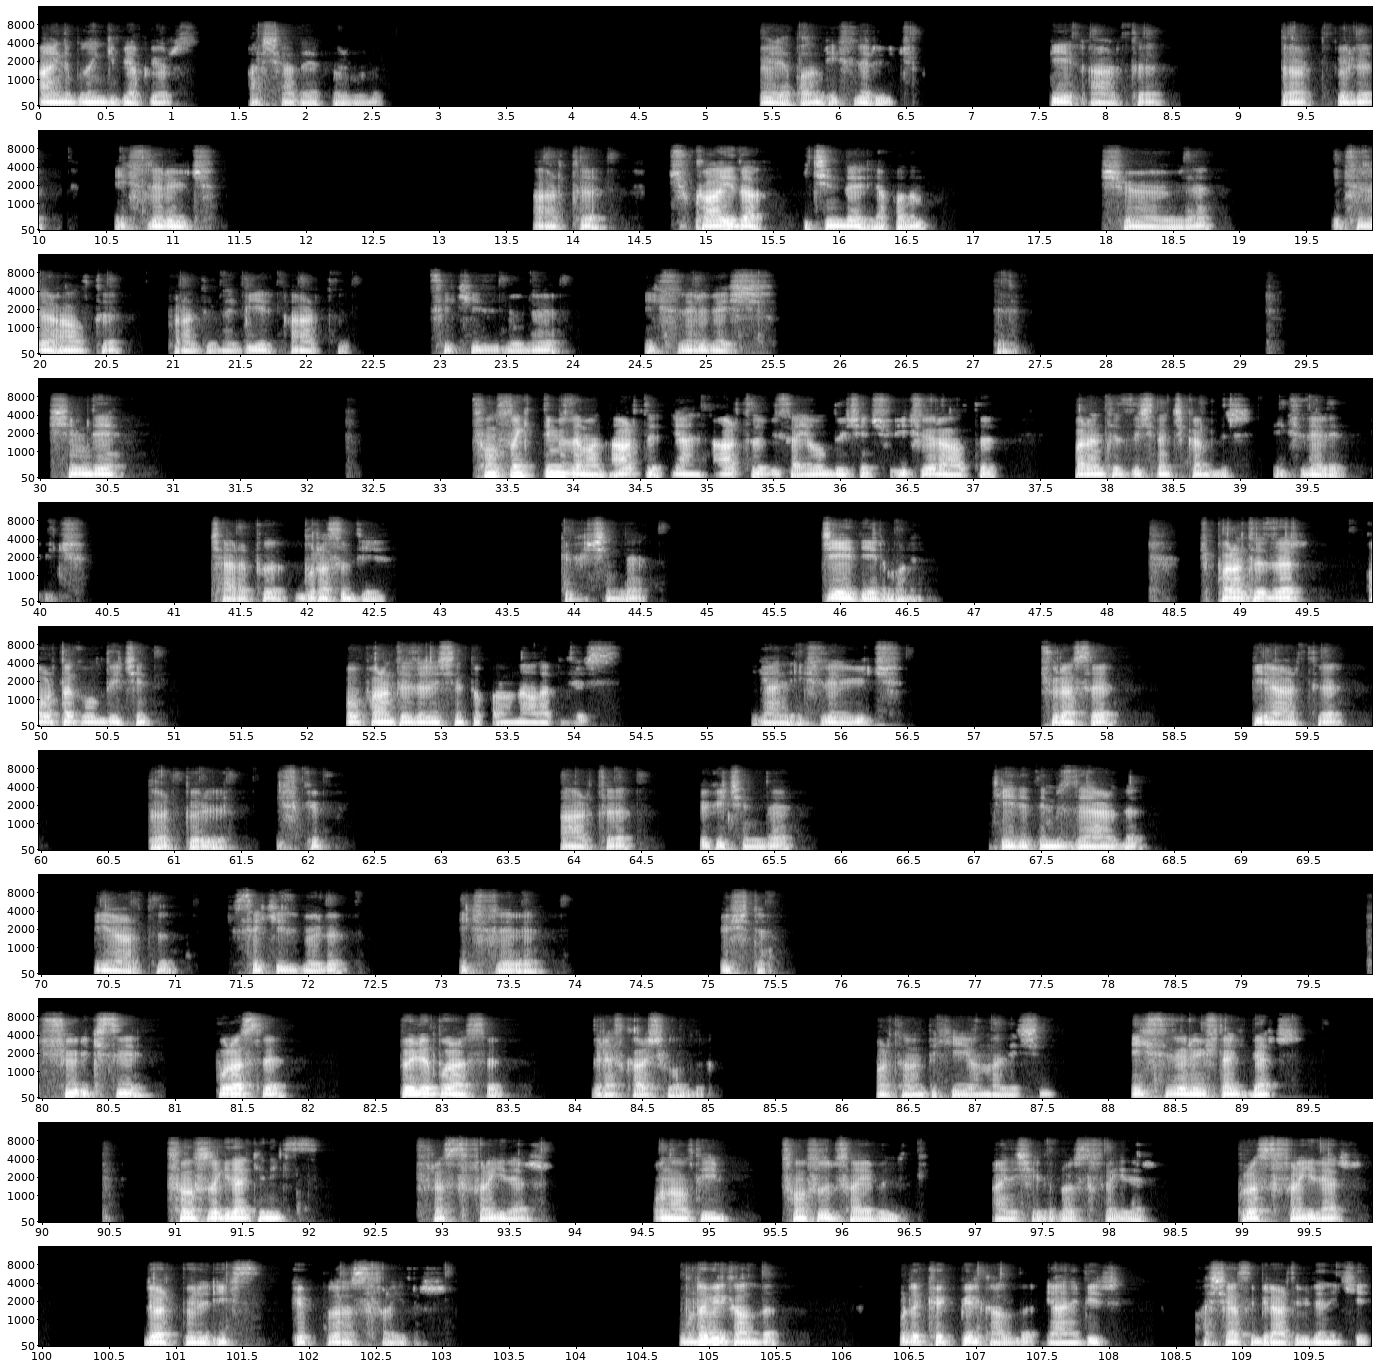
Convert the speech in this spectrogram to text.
aynı bunun gibi yapıyoruz. Aşağıda yapıyorum bunu. Böyle yapalım. x üzeri 3 1 artı 4 bölü x üzeri 3 artı şu k'yı da içinde yapalım. Şöyle x üzeri 6 parantezine 1 artı 8 bölü x üzeri 5 dedim. Şimdi sonsuza gittiğimiz zaman artı yani artı bir sayı olduğu için şu x üzeri 6 parantez dışına çıkabilir. x üzeri 3 çarpı burası diye. Kök içinde c diyelim ona. Parantezler ortak olduğu için o parantezlerin içine toplamını alabiliriz. Yani x üzeri 3 şurası 1 artı 4 bölü x küp artı kök içinde c dediğimiz değerde 1 artı 8 bölü x üzeri 3'tü. Şu ikisi burası bölü burası biraz karışık oldu. Ortamı pek iyi olmadığı için x üzeri 3'ler gider. Sonsuza giderken x şurası sıfıra gider. 16'yı sonsuz bir sayı böldük. Aynı şekilde burası sıfıra gider. Burası sıfıra gider. 4 bölü x kök bu da sıfıra gider. Burada 1 kaldı. Burada kök 1 kaldı. Yani 1. Aşağısı 1 artı 1'den 2.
